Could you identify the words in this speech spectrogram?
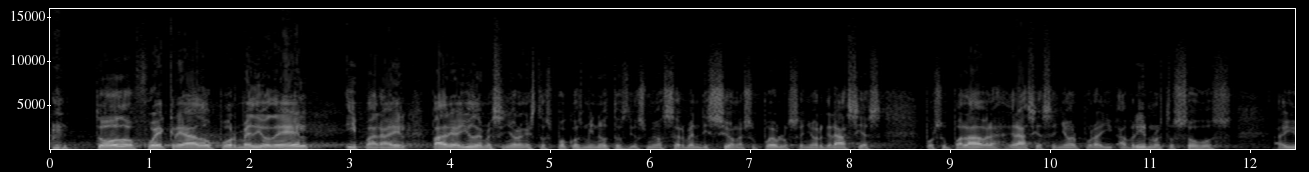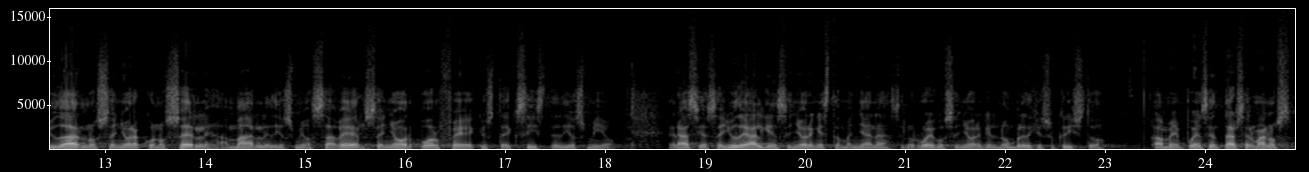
Todo fue creado por medio de Él y para Él. Padre, ayúdeme, Señor, en estos pocos minutos, Dios mío, hacer bendición a su pueblo. Señor, gracias por su palabra. Gracias, Señor, por abrir nuestros ojos, ayudarnos, Señor, a conocerle, a amarle, Dios mío, a saber, Señor, por fe que usted existe, Dios mío. Gracias. Ayude a alguien, Señor, en esta mañana. Se lo ruego, Señor, en el nombre de Jesucristo. Amén. Pueden sentarse, hermanos.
